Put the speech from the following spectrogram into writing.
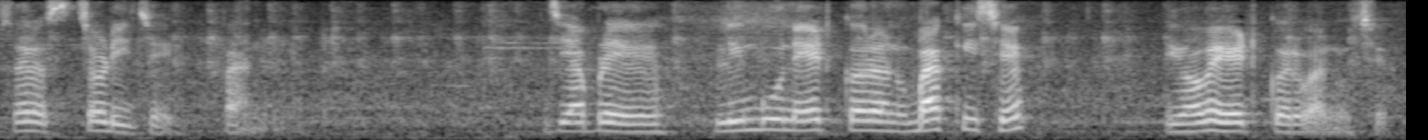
સરસ ચડી જાય પાન. જે આપણે લીંબુને એડ કરવાનું બાકી છે, એ હવે એડ કરવાનું છે.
